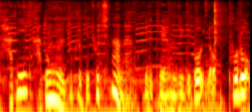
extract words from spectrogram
다리 가동률도 그렇게 좋지는 않아요. 이렇게 움직이고 옆으로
